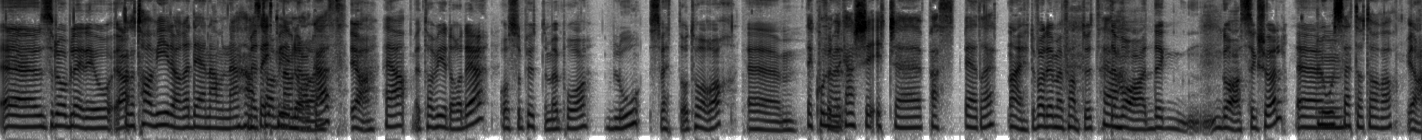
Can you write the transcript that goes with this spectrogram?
Eh, så da ble det jo ja, Dere tar videre det navnet, altså etternavnet deres. Ja, Ja. vi tar videre det, og så putter vi på blod, svette og tårer. Eh, Det kunne vel kanskje ikke passet bedre? Nei, det var det vi fant ut. Ja. Det, var, det ga seg sjøl. Blod, svette og tårer. ja.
